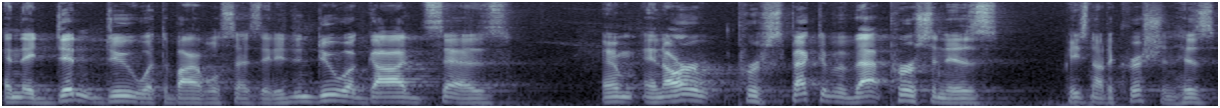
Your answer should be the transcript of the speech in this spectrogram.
and they didn't do what the Bible says. They didn't do what God says and, and our perspective of that person is he's not a Christian. His,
